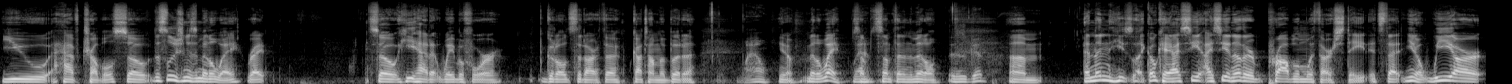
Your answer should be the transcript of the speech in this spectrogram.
you have troubles. So the solution is a middle way, right? So he had it way before good old Siddhartha Gautama Buddha. Wow. You know, middle way, some, something in the middle. This is good. Um, and then he's like, okay, I see, I see another problem with our state. It's that you know we are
